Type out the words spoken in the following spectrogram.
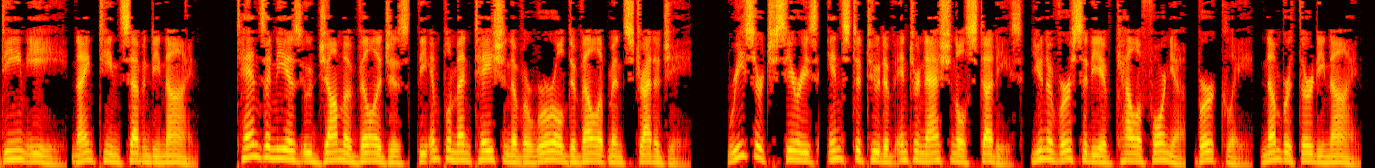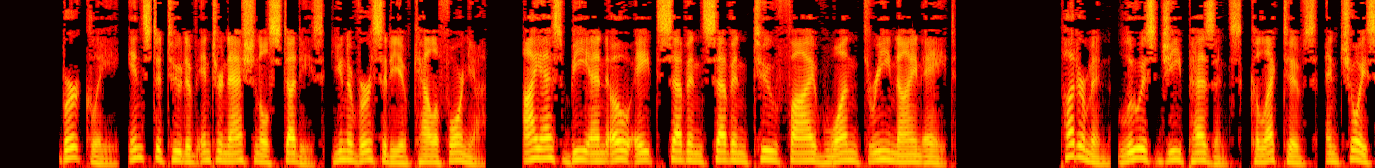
Dean E. 1979. Tanzania's Ujamaa Villages, The Implementation of a Rural Development Strategy. Research Series, Institute of International Studies, University of California, Berkeley, No. 39. Berkeley, Institute of International Studies, University of California. ISBN 0877251398. Putterman, Louis G. Peasants, Collectives, and Choice,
